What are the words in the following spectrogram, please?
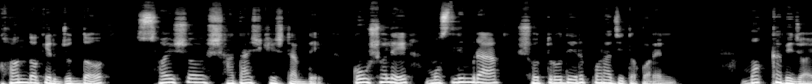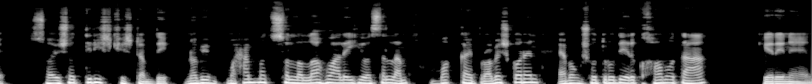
খন্দকের যুদ্ধ ছয়শো সাতাশ খ্রিস্টাব্দে। কৌশলে মুসলিমরা শত্রুদের পরাজিত করেন। মক্কা বিজয় ছয়শো তিরিশ খ্রিস্টাব্দে নবী মোহাম্মদ সাল্লাহ আলহি ওয়াসাল্লাম মক্কায় প্রবেশ করেন এবং শত্রুদের ক্ষমতা কেড়ে নেন।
